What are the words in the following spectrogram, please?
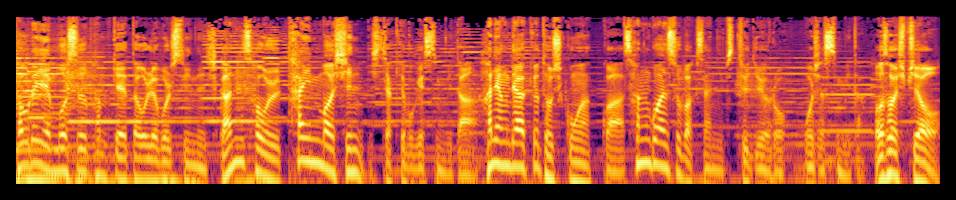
서울의 옛 모습 함께 떠올려 볼 수 있는 시간 서울 타임머신 시작해 보겠습니다. 한양대학교 도시공학과 선관수 박사님 스튜디오로 모셨습니다. 어서 오십시오.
